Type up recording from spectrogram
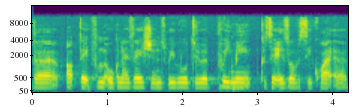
the update from the organisations, we will do a pre-meet because it is obviously quite a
